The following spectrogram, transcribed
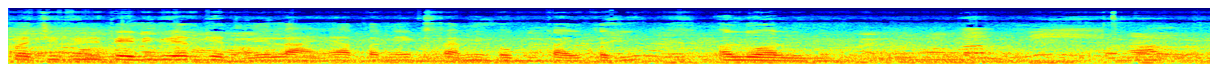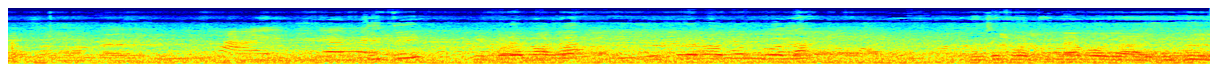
प्रचितीने टेडी बिअर घेतलेला आहे. आता नेक्स्ट आम्ही बघू काहीतरी हलू हलू हा. किती? इकडे बघा. इकडे बघून बोला. म्हणजे खोट नाही बोला अजून.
